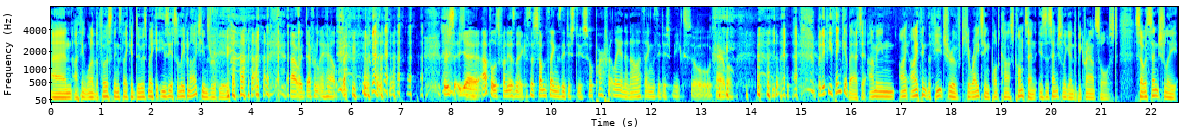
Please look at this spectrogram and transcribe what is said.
And I think one of the first things they could do is make it easier to leave an iTunes review. that would definitely help. there's, yeah, Apple's funny, isn't it? Because there's some things they just do so perfectly, and then other things they just make so terrible. but if you think about it, I mean, I, I think the future of curating podcast content is essentially going to be crowdsourced. So essentially,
